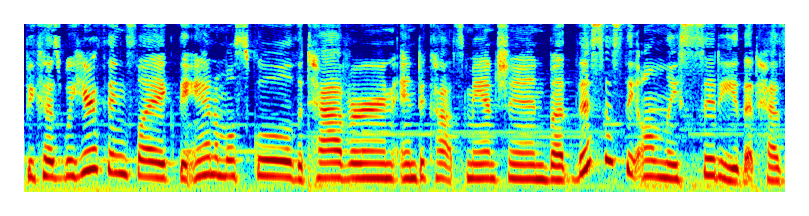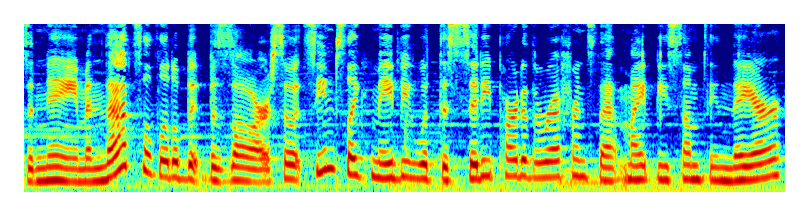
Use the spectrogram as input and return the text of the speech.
Because we hear things like the animal school, the tavern, Endicott's mansion, but this is the only city that has a name, and that's a little bit bizarre. So it seems like maybe with the city part of the reference, that might be something there.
